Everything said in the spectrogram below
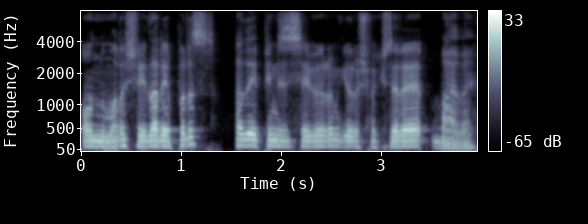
10 numara şeyler yaparız. Hadi hepinizi seviyorum. Görüşmek üzere. Bay bay.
